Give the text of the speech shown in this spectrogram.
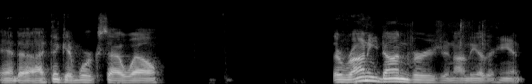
And uh, I think it works out well. The Ronnie Dunn version, on the other hand,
